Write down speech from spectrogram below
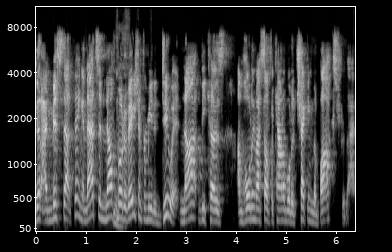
that i miss that thing and that's enough Hmm. motivation for me to do it not because i'm holding myself accountable to checking the box for that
